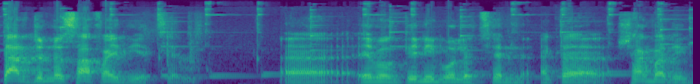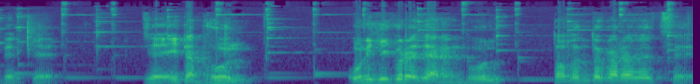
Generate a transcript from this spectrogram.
তার জন্য সাফাই দিয়েছেন। আহ, এবং তিনি বলেছেন একটা সাংবাদিকদেরকে যে এটা ভুল। উনি কি করে জানেন ভুল? তদন্ত করা হয়েছে।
